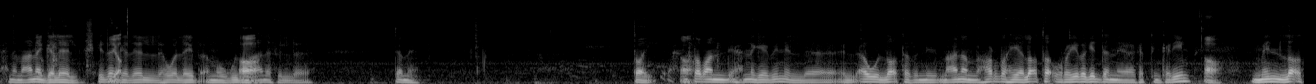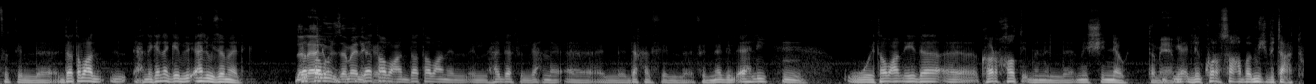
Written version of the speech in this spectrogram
إحنا معانا جلال مش كده. جلال هو اللي هيبقى موجود آه. معانا في تمام طيب إحنا آه. آه. طبعا إحنا جايبين ال- الأول لقطة معانا النهارده هي لقطة قريبة جدا يا كابتن كريم آه من لقطة ال- ده طبعا إحنا كده جايبين أهلي وزمالك ده الأهلي طبعاً- والزمالك ده يعني. طبعا ده طبعا ال- الهدف اللي إحنا آه، اللي دخل في في النادي الأهلي مم. وطبعا إيه ده آه، قرار خاطئ من من الشناوي تمام يعني الكرة صعبة مش بتاعته.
